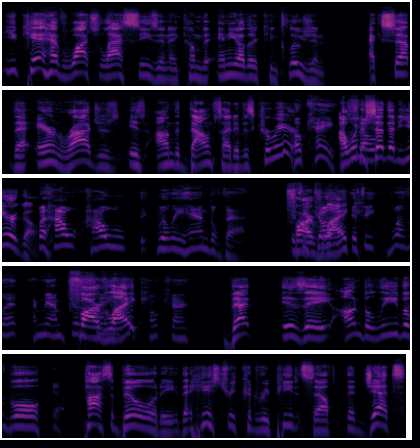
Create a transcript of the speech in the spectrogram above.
you can't have watched last season and come to any other conclusion except that Aaron Rodgers is on the downside of his career. Okay, I wouldn't have said that a year ago. But how how will he handle that? If he Favre-like? If he well, that I mean, I'm just Favre-like? Okay. That is a unbelievable Yeah. possibility that history could repeat itself. The Jets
